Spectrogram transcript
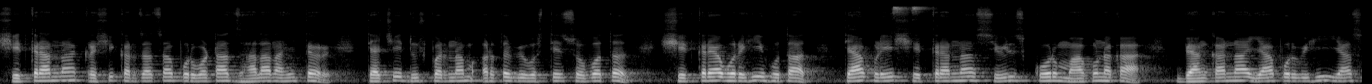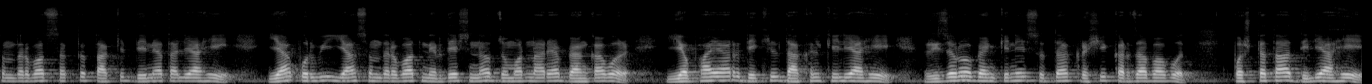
शेतकऱ्यांना कृषी कर्जाचा पुरवठा झाला नाही तर त्याचे दुष्परिणाम अर्थव्यवस्थेसोबतच शेतकऱ्यावरही होतात. त्यामुळे शेतकऱ्यांना सिबिल स्कोअर मागू नका. बँकांना यापूर्वीही या संदर्भात सक्त ताकीद देण्यात आली आहे. यापूर्वी या संदर्भात निर्देश न जुमानणाऱ्या बँकावर एफ आय आर देखील दाखल केली आहे. रिझर्व्ह बँकेने सुद्धा कृषी कर्जाबाबत स्पष्टता दिली आहे.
